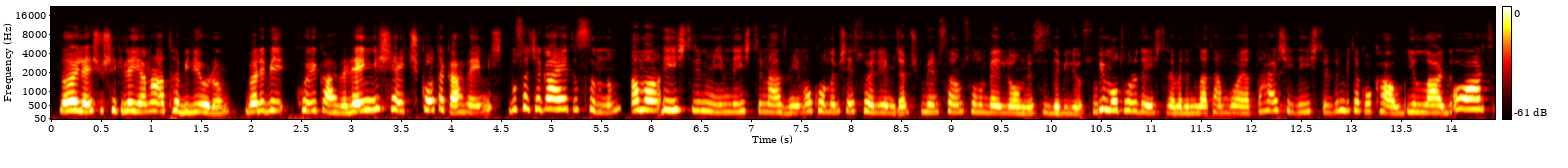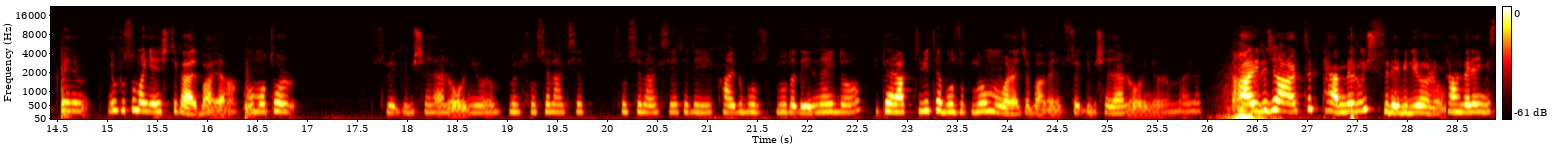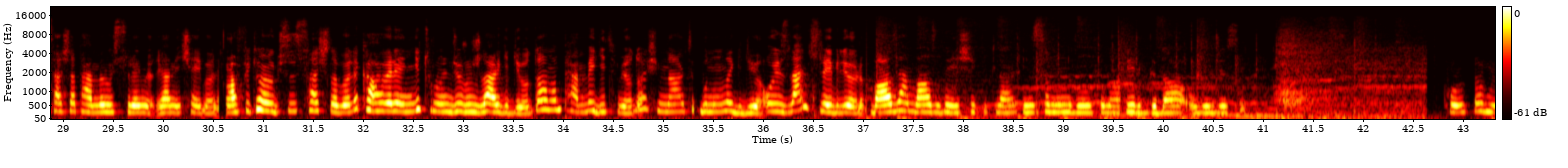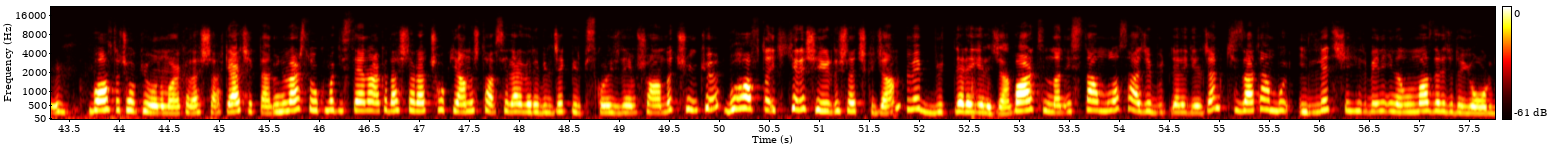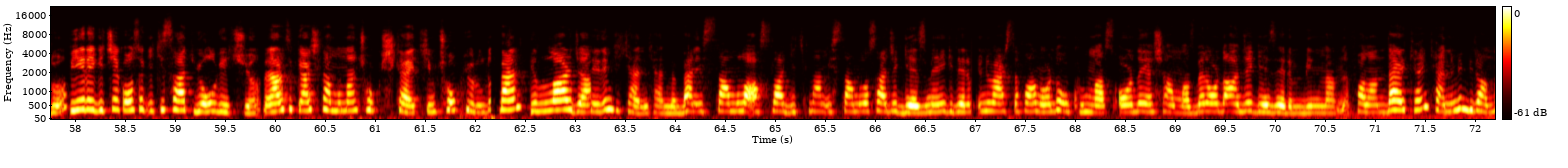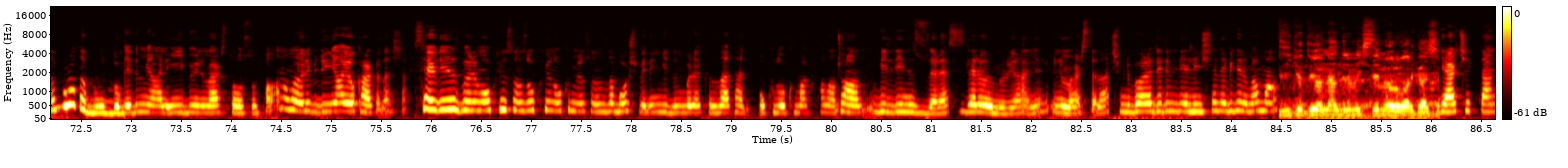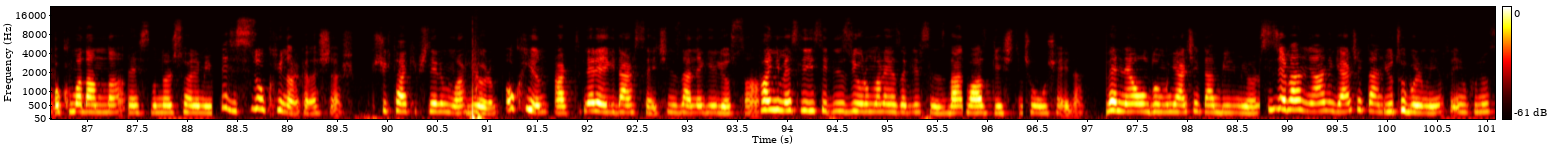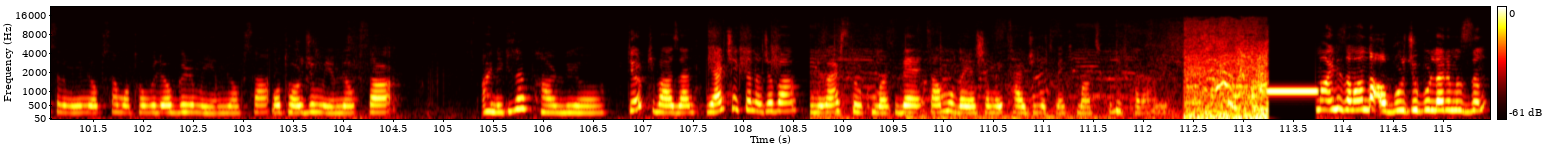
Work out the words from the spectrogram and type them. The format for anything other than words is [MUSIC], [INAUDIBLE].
Böyle şu şekilde yana atabiliyorum. Böyle bir koyu kahve. Rengi şey çikolata kahveymiş. Bu saça gayet ısındım. Ama değiştirir miyim, değiştirmez miyim? O konuda bir şey söyleyemeyeceğim. Çünkü benim sağım solum belli olmuyor. Siz de biliyorsunuz. Bir motoru değiştiremedim zaten bu hayatta. Her şeyi değiştirdim. Bir tek o kaldı. Yıllardır. O artık benim nüfusuma geçti galiba ya. O motor sürekli bir şeylerle oynuyorum. Benim sosyal anksiyete Sosyal anksiyete değil, kaygı bozukluğu da değil. Neydi o? Hiperaktivite bozukluğu mu var acaba benim? Sürekli bir şeylerle oynuyorum böyle. Ayrıca artık pembe ruj sürebiliyorum. Kahverengi saçla pembe ruj süremiyorum. Yani şey böyle Afrika örgüsü saçla böyle kahverengi turuncu rujlar gidiyordu ama pembe gitmiyordu. Şimdi artık bununla gidiyor. O yüzden sürebiliyorum. Bazen bazı değişiklikler insanın ruhuna bir gıda olurcasına konuşamıyorum. Bu hafta çok yoğunum arkadaşlar. Gerçekten üniversite okumak isteyen arkadaşlara çok yanlış tavsiyeler verebilecek bir psikolojideyim şu anda. Çünkü bu hafta iki kere şehir dışına çıkacağım ve bütlere geleceğim. Bartın'dan İstanbul'a sadece bütlere geleceğim ki zaten bu illet şehir beni inanılmaz derecede yordu. Bir yere gidecek olsak iki saat yol geçiyor. Ben artık gerçekten bundan çok şikayetçiyim. Çok yoruldum. Ben yıllarca dedim ki kendi kendime ben İstanbul'a asla gitmem. İstanbul'a sadece gezmeye giderim. Üniversite falan orada okunmaz. Orada yaşanmaz. Ben orada anca gezerim bilmem ne falan derken kendimi bir anda burada buldum. Dedim yani iyi bir üniversite olsun falan ama öyle bir dünya yok arkadaşlar. Sevdiğiniz bölümü okuyorsanız okuyun okumuyorsanız da boş verin gidin bırakın. Zaten okul okumak falan şu an bildiğiniz üzere sizlere ömür yani üniversiteler. Şimdi böyle dedim diye linçlenebilirim ama Sizi kötü yönlendirmek istemiyorum arkadaşlar. Gerçekten okumadan da neyse bunları söylemeyeyim. Neyse siz okuyun arkadaşlar. Küçük takipçilerim var biliyorum. Okuyun artık nereye giderse içinizden ne geliyorsa. Hangi mesleği istediğinizi yorumlara yazabilirsiniz. Ben vazgeçtim çoğu şeyden. Ve ne olduğumu gerçekten bilmiyorum. Sizce ben yani gerçekten YouTuber mıyım? Yoksa influencer mıyım? Yoksa motovlogger mıyım? Yoksa motorcu muyum? Yoksa Ay ne güzel parlıyor. Diyorum ki bazen gerçekten acaba üniversite okumak ve İstanbul'da yaşamayı tercih etmek mantıklı bir karar mı? Aynı zamanda abur cuburlarımızın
